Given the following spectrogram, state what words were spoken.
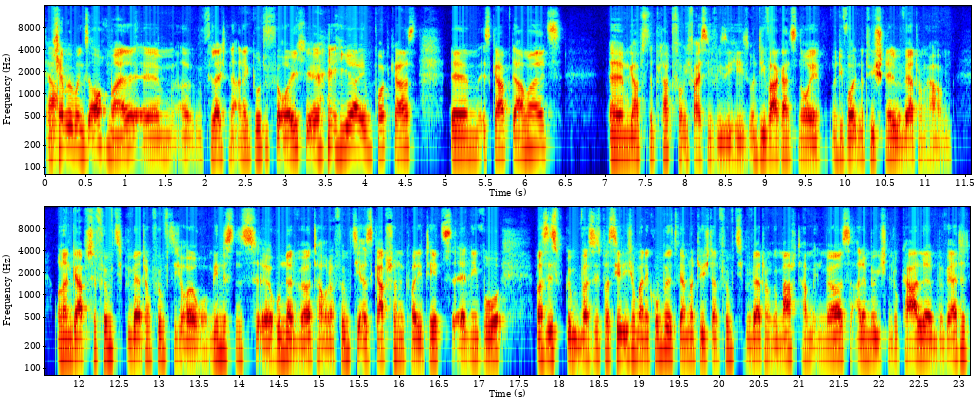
Ja. Ich habe übrigens auch mal, ähm, äh, vielleicht eine Anekdote für euch äh, hier im Podcast. Ähm, es gab damals, ähm, gab es eine Plattform, ich weiß nicht, wie sie hieß, und die war ganz neu. Und die wollten natürlich schnell Bewertung haben. Und dann gab es für 50 Bewertungen 50 Euro, mindestens äh, 100 Wörter oder 50. Also es gab schon ein Qualitätsniveau. Was ist, was ist passiert? Ich und meine Kumpels, wir haben natürlich dann 50 Bewertungen gemacht, haben in Mörs alle möglichen Lokale bewertet.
